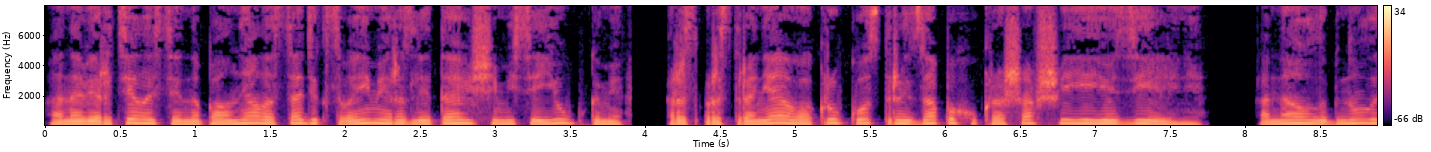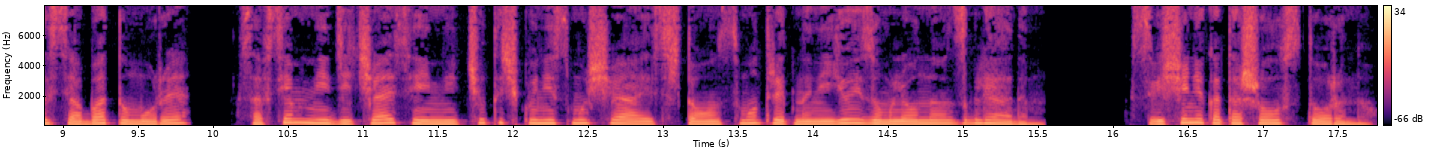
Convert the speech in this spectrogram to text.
Она вертелась и наполняла садик своими разлетающимися юбками, распространяя вокруг острый запах, украшавший ее зелени. Она улыбнулась абату Муре, совсем не дичась и ни чуточку не смущаясь, что он смотрит на нее изумленным взглядом. Священник отошел в сторону.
